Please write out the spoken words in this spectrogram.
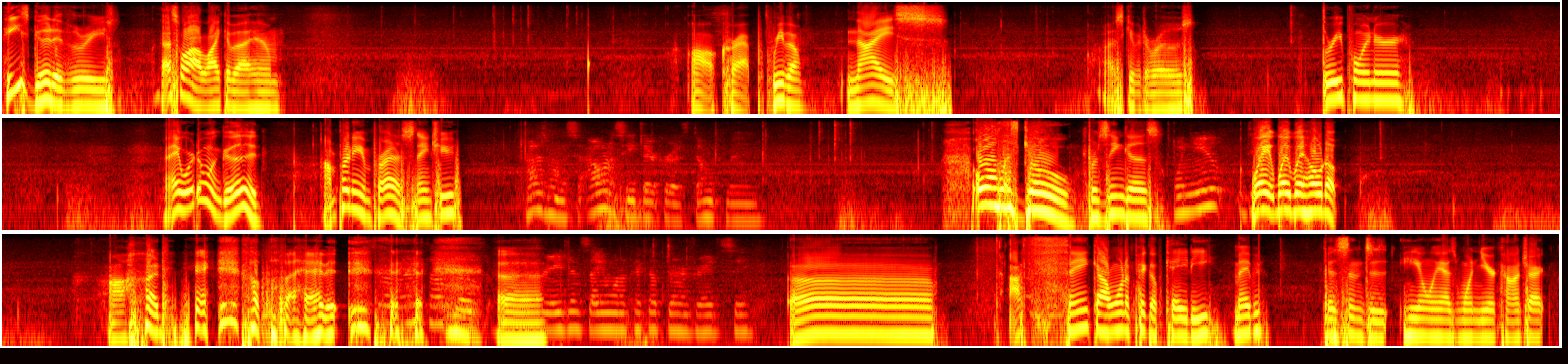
He's good at threes. That's what I like about him. Oh, crap. Rebound. Nice. Let's give it to Rose. Three pointer. Hey, we're doing good. I'm pretty impressed, ain't you? I just want to see. I want to see Derrick Rose dunk, man. Oh, let's go. Porzingis. When you Wait, wait, wait, hold up. Ah, I thought I had it. So, uh, free agents that you want to pick up during free agency? uh, I think I want to pick up KD, maybe. Because since he only has one year contract.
